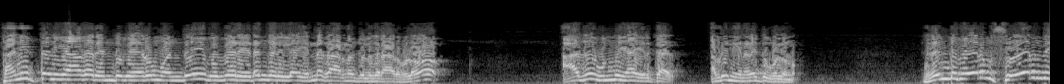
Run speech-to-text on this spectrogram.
தனித்தனியாக ரெண்டு பேரும் வந்து வெவ்வேறு இடங்களில் என்ன காரணம் சொல்கிறார்களோ அது உண்மையா இருக்காது. அப்படின்னு நீங்க நினைத்துக் கொள்ளணும். ரெண்டு பேரும் சேர்ந்து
